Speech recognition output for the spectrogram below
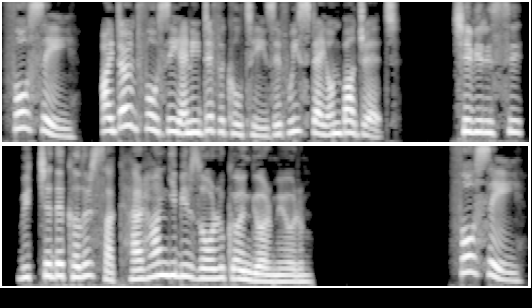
Foresee. I don't foresee any difficulties if we stay on budget. Çevirisi, bütçede kalırsak herhangi bir zorluk öngörmüyorum. Foresee.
